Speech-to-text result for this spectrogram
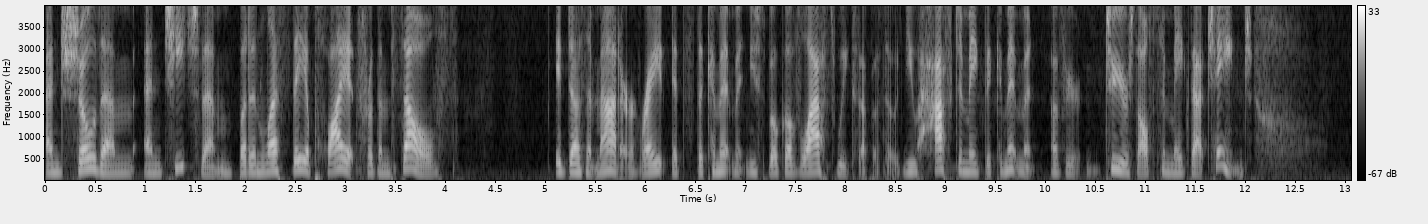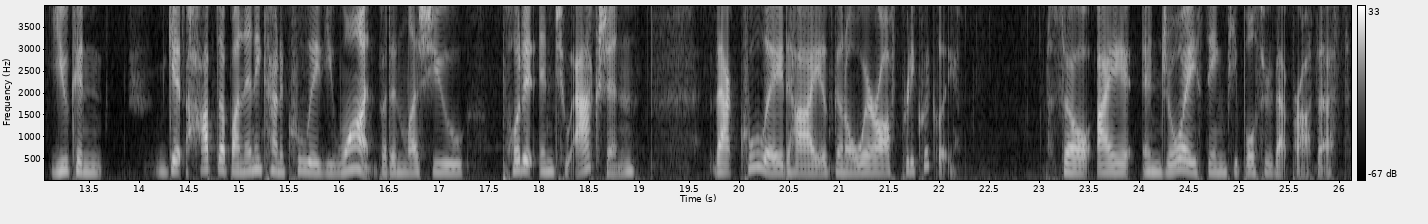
and show them and teach them but unless they apply it for themselves it doesn't matter right it's the commitment you spoke of last week's episode you have to make the commitment of your to yourself to make that change you can get hopped up on any kind of Kool-Aid you want, but unless you put it into action, that Kool-Aid high is going to wear off pretty quickly. So I enjoy seeing people through that process.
